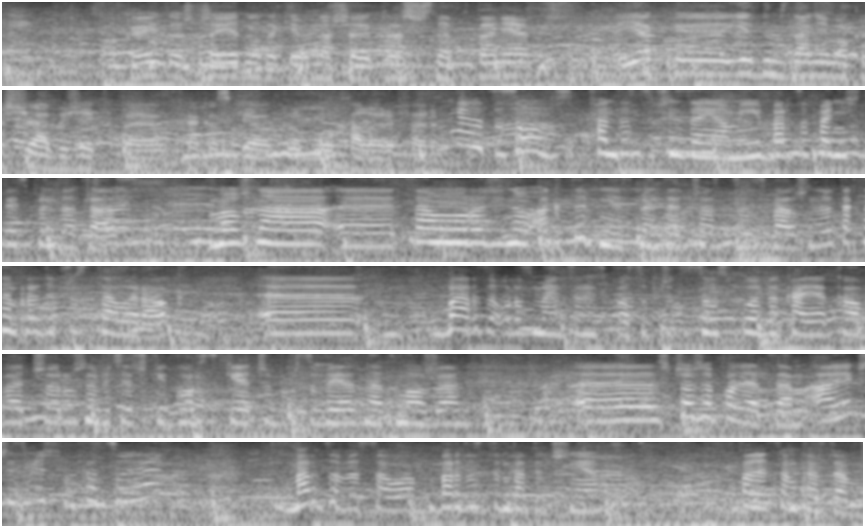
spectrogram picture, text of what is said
chętniej. Okej, to jeszcze jedno takie nasze klasyczne pytanie. Jak e, jednym zdaniem określiłabyś ekipę Krakowskiego Klubu Kaloryfer? Nie, no to są fantastyczni znajomi, bardzo fajnie się tutaj spędza czas. Można e, całą rodziną aktywnie spędzać czas, co jest ważne, tak naprawdę przez cały rok. E, bardzo urozmaicony sposób, czy to są spływy kajakowe, czy różne wycieczki górskie, czy po prostu wyjazd nad morze. E, szczerze polecam. A jak się z nimi współpracuje? Bardzo wesoło, bardzo sympatycznie. Polecam każdemu.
